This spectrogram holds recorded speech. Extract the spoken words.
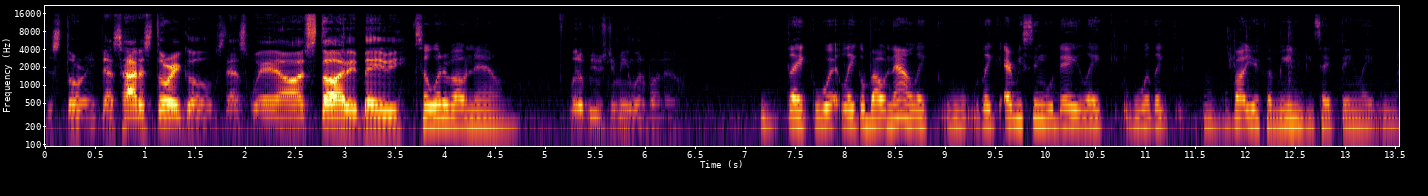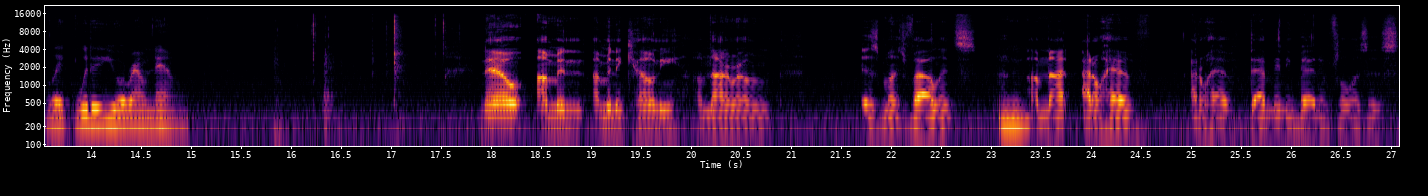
the story that's how the story goes that's where it all started baby So what about now? what, what you mean what about now Like what? Like about now? Like like every single day? Like what? Like about your community type thing? Like like what are you around now? Now i'm in i'm in the county. I'm not around as much violence. Mm-hmm. i'm not i don't have i don't have that many bad influences.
